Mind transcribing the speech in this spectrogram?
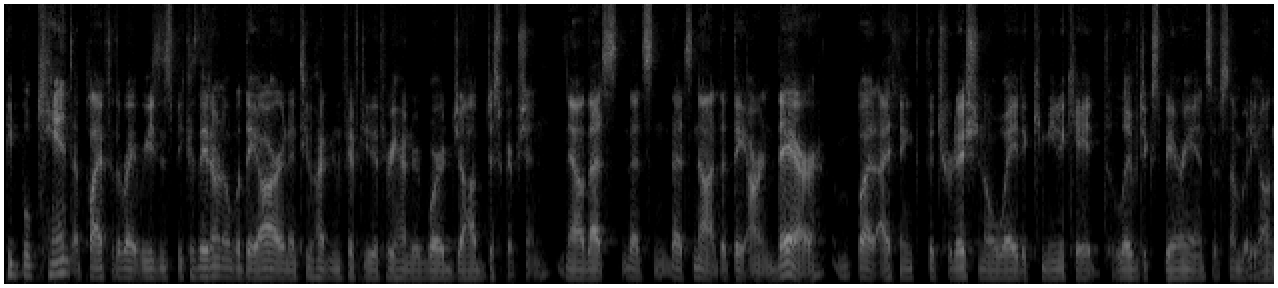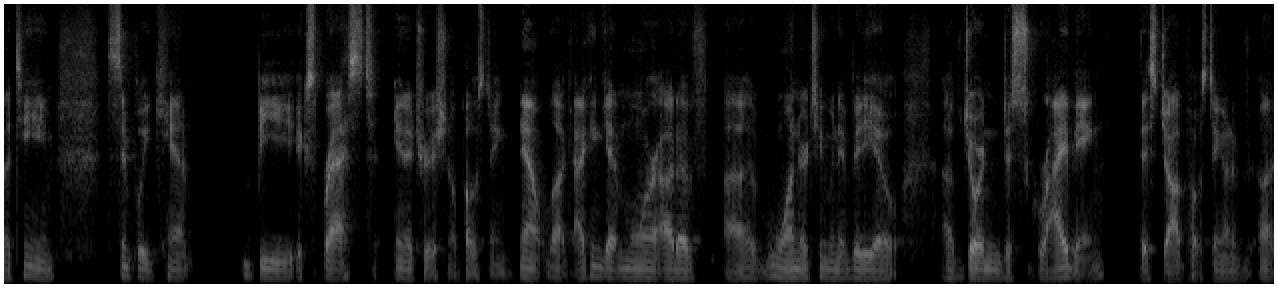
people can't apply for the right reasons because they don't know what they are in a 250 to 300 word job description. Now that's that's that's not that they aren't there, but I think the traditional way to communicate the lived experience of somebody on the team simply can't be expressed in a traditional posting. Now, look, I can get more out of a one or two minute video of Jordan describing this job posting on a, uh,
